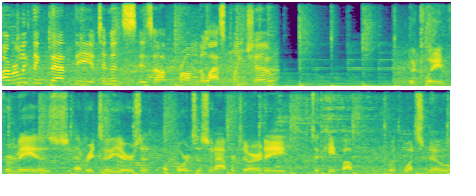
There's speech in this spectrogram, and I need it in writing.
I really think that the attendance is up from the last Clean Show. The clean for me is every two years it affords us an opportunity to keep up with what's new.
